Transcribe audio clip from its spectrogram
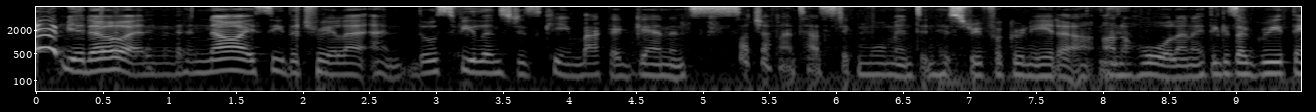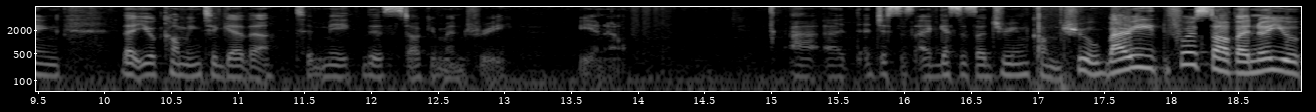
him, you know. And, and now I see the trailer, and those feelings just came back again. And it's such a fantastic moment in history for Grenada on a whole. And I think it's a great thing that you're coming together to make this documentary. You know. Uh, I, I just I guess it's a dream come true. Barry, first off, I know you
